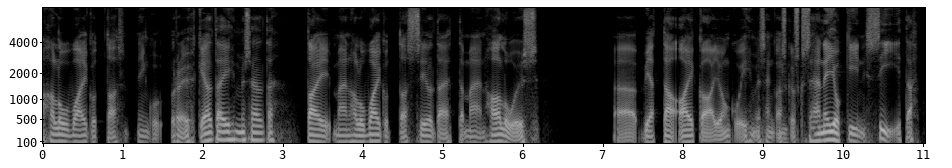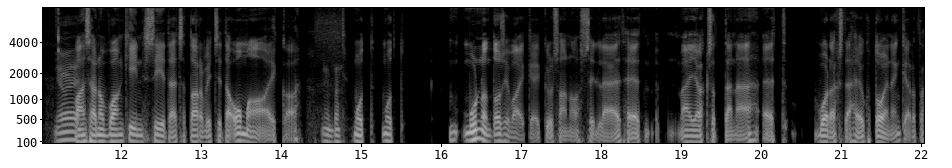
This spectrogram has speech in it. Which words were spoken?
halua vaikuttaa niin röyhkeältä ihmiseltä, tai mä en halua vaikuttaa siltä, että mä en haluaisi viettää aikaa jonkun ihmisen kanssa, Mm. koska sehän ei ole kiinni siitä, Joo, ei. vaan sehän on vaan kiinni siitä, että sä tarvit sitä omaa aikaa. Mutta mut, mun on tosi vaikea kyllä sanoa silleen, että hei, et mä en jaksa tänään, että voidaanko tehdä joku toinen kerta.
